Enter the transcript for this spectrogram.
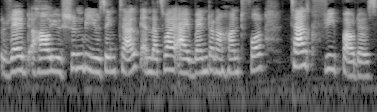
read how you shouldn't be using talc and that's why I went on a hunt for talc free powders.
